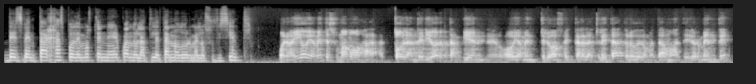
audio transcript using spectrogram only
desventajas podemos tener cuando el atleta no duerme lo suficiente? Bueno, ahí obviamente sumamos a todo lo anterior, también eh, obviamente lo va a afectar al atleta, todo lo que comentábamos anteriormente.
